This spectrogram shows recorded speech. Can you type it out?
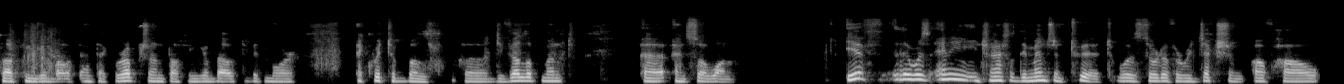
talking about anti-corruption, talking about a bit more equitable uh, development, uh, and so on. If there was any international dimension to it, was sort of a rejection of how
